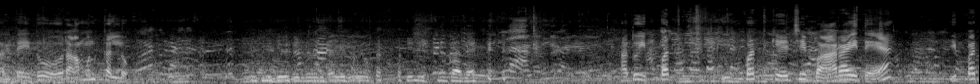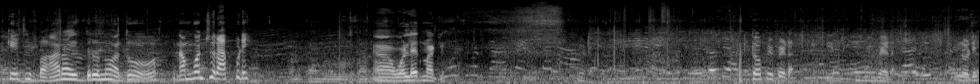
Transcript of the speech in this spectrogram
ಮತ್ತು ಇದು ರಾಮನ ಕಲ್ಲು. ಅದು ಇಪ್ಪತ್ತು ಇಪ್ಪತ್ತು ಕೆ ಜಿ ಭಾರ ಇದೆ. ಇಪ್ಪತ್ತು ಕೆ ಜಿ ಭಾರ ಇದ್ರೂ ಅದು ನಮ್ಗೊಂಚೂರು ಹಾಕ್ಬಿಡಿ. ಒಳ್ಳೇದು ಮಾಡಲಿ. ಟೋಪಿ ಬೇಡ ಬೇಡ. ನೋಡಿ.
